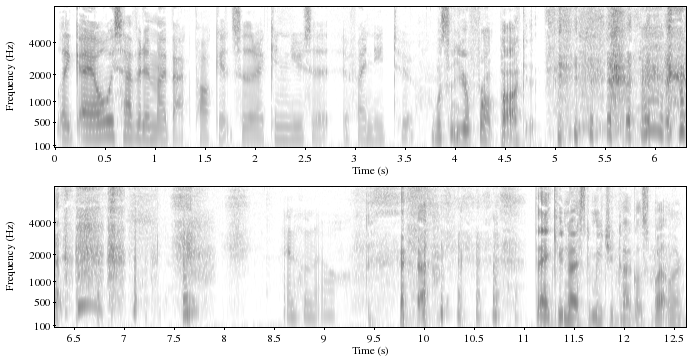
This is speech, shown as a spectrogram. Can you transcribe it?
like I always have it in my back pocket so that I can use it if I need to. What's in your front pocket? I don't know. Thank you. Nice to meet you, Douglas Butler.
